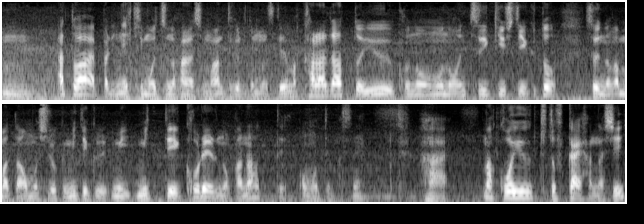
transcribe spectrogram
うん、あとはやっぱりね気持ちの話もあってくると思うんですけど、まあ、体というこのものを追求していくとそういうのがまた面白く見てくる見見てこれるのかなって思ってますね。はいまあ、こういうちょっと深い話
